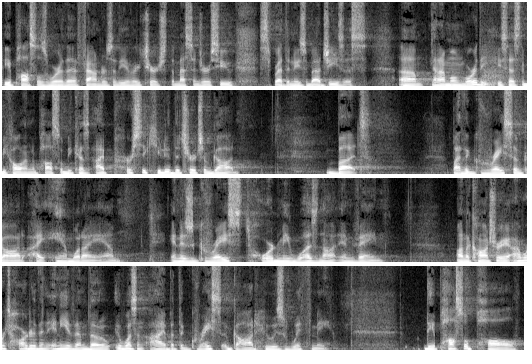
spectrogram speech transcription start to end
The apostles were the founders of the early church, the messengers who spread the news about Jesus. Um, and I'm unworthy, he says, to be called an apostle because I persecuted the church of God. But by the grace of God, I am what I am. And his grace toward me was not in vain. On the contrary, I worked harder than any of them, though it wasn't I, but the grace of God who is with me. The Apostle Paul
